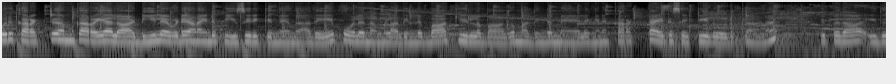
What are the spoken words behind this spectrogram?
ഒരു കറക്റ്റ് നമുക്ക് അറിയാമല്ലോ അടിയിൽ എവിടെയാണ് അതിന്റെ പീസ് ഇരിക്കുന്നതെന്ന്. അതേപോലെ നമ്മൾ അതിന്റെ ബാക്കിയുള്ള ഭാഗം അതിന്റെ മേലെ ഇങ്ങനെ കറക്റ്റായിട്ട് സെറ്റ് ചെയ്ത് കൊടുക്കുകയാണ്. ഇപ്പോൾ ഇതാ ഇത്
